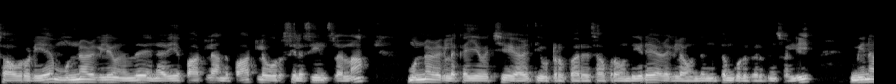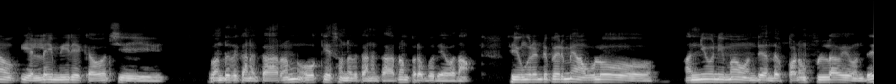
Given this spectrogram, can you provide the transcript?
ஸோ அவருடைய முன்னழகுலையும் வந்து நிறைய பாட்டில் அந்த பாட்டில் ஒரு சில சீன்ஸ்லலாம் முன்னழகில் கையை வச்சு அழுத்தி விட்டுருப்பாரு. ஸோ அப்புறம் வந்து இடையழகில் வந்து முத்தம் கொடுக்கறதுன்னு சொல்லி மீனாவுக்கு எல்லை மீறிய கவர்ச்சி வந்ததுக்கான காரணம் ஓகே சொன்னதுக்கான காரணம் பிரபுதேவா தான். ஸோ இவங்க ரெண்டு பேருமே அவ்வளோ அந்யோன்யமாக வந்து அந்த படம் ஃபுல்லாகவே வந்து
